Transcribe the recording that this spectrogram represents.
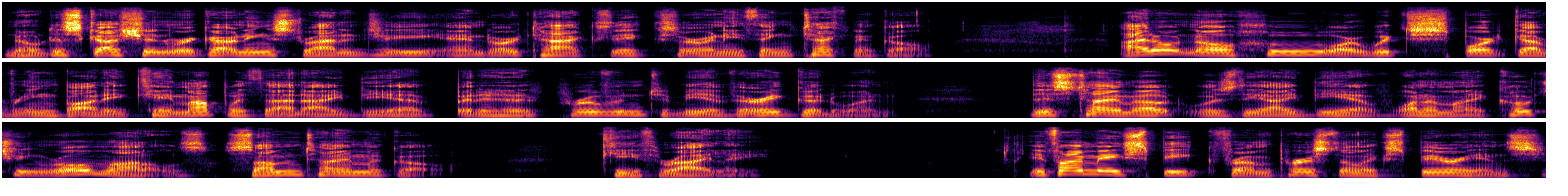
No discussion regarding strategy and or tactics or anything technical. I don't know who or which sport governing body came up with that idea, but it has proven to be a very good one. This time out was the idea of one of my coaching role models some time ago, Keith Riley. If I may speak from personal experience,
